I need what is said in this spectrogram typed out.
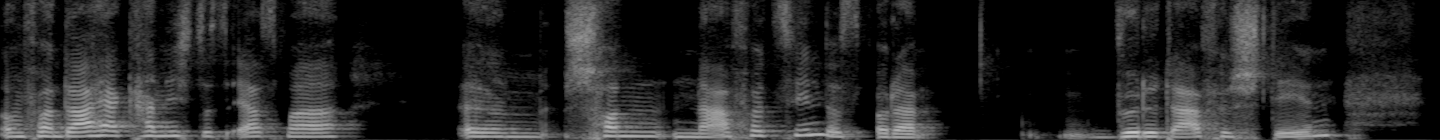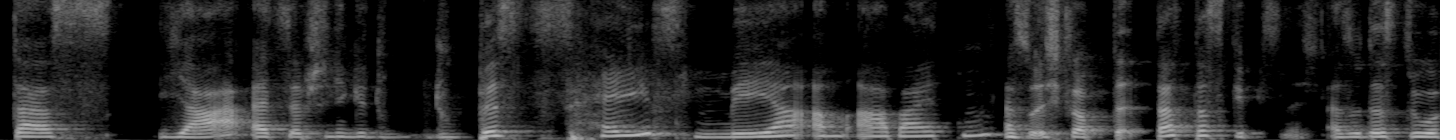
Und von daher kann ich das erstmal ähm, schon nachvollziehen, dass, oder würde dafür stehen, dass ja, als Selbstständige, du, du bist safe mehr am Arbeiten. Also ich glaube, das, das gibt es nicht. Also dass du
